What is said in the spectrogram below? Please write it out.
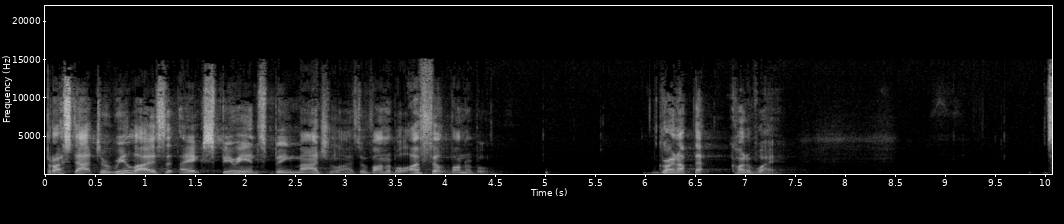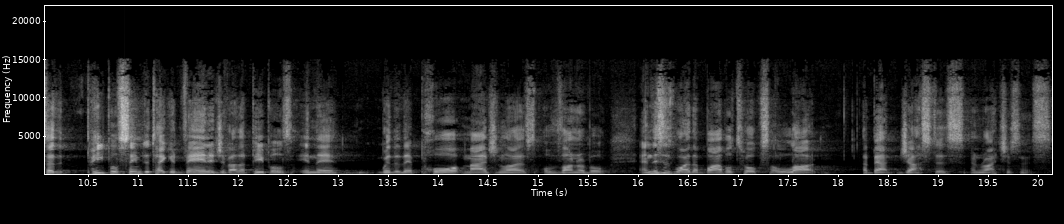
But I start to realize that they experience being marginalized or vulnerable. I've felt vulnerable, grown up that kind of way. So people seem to take advantage of other people's in their, whether they're poor, marginalized, or vulnerable. And this is why the Bible talks a lot about justice and righteousness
